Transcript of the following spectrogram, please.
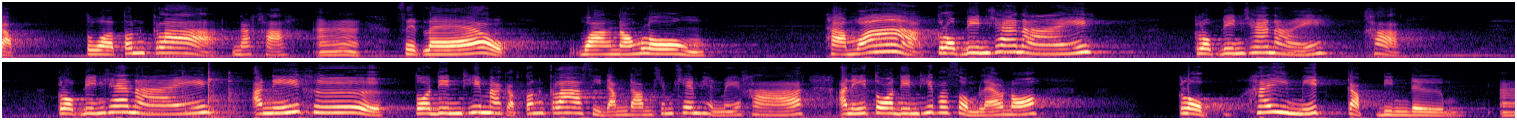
กับตัวต้นกล้านะคะอ่าเสร็จแล้ววางน้องลง ถามว่ากลบดินแค่ไหน กลบดินแค่ไหนค่ะ กลบดินแค่ไหน อันนี้คือ ตัวดินที่มากับต้นกล้าสีดำๆเข้มๆ เห็นไหมคะ อันนี้ตัวดินที่ผสมแล้วเนาะกลบให้มิดกับดินเดิมอ่า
